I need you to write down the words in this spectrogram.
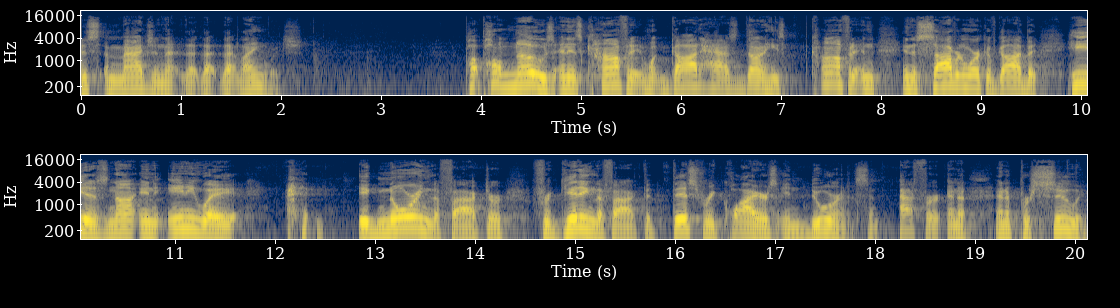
Just imagine that, that, that, that language. Paul knows and is confident in what God has done. He's confident in, in the sovereign work of God, but he is not in any way ignoring the fact or forgetting the fact that this requires endurance and effort and a, and a pursuing.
